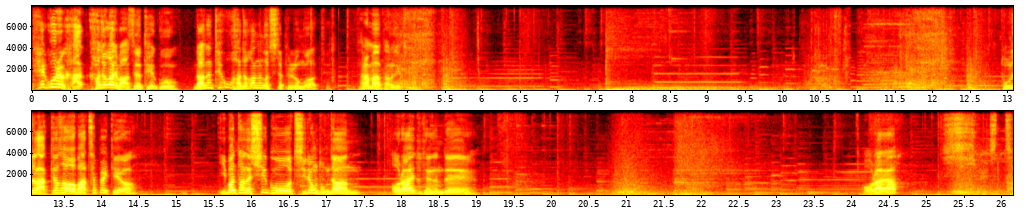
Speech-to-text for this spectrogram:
태구를 가, 가져가지 마세요. 태구. 나는 태구 가져가는 거 진짜 별론 것 같아. 사람마다 다르겠지만. 동전 아껴서 마차 뺄게요. 이번 턴에 쉬고 지룡 동전 어라 해도 되는데 어라야? 씨발 진짜.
